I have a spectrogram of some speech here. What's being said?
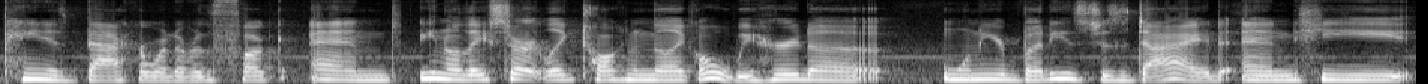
paint his back or whatever the fuck and you know they start like talking to him. Like oh we heard uh one of your buddies just died and he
